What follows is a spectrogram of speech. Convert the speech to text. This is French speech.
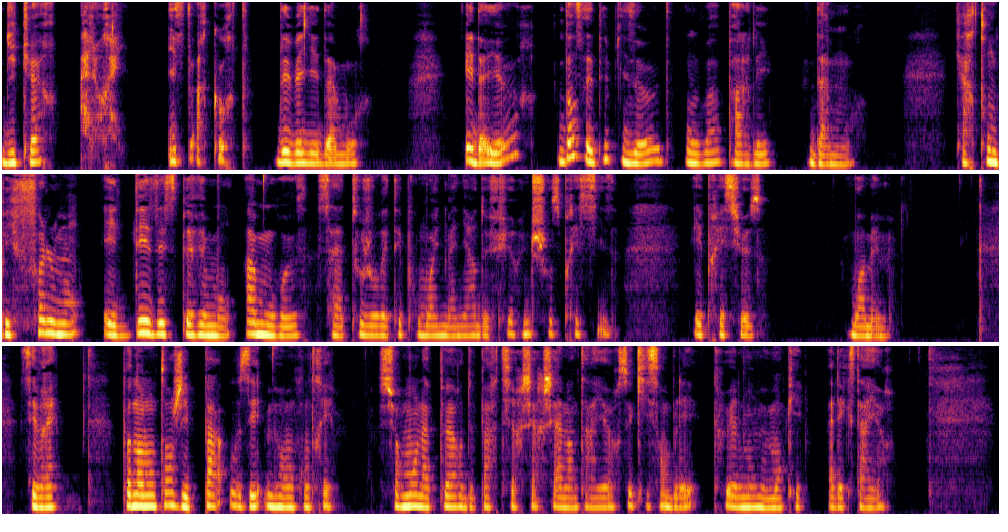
du cœur à l'oreille. Histoire courte d'éveiller d'amour. Et d'ailleurs, dans cet épisode, on va parler d'amour. Car tomber follement et désespérément amoureuse, ça a toujours été pour moi une manière de fuir une chose précise et précieuse, moi-même. C'est vrai, pendant longtemps, j'ai pas osé me rencontrer. Sûrement la peur de partir chercher à l'intérieur ce qui semblait cruellement me manquer à l'extérieur.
